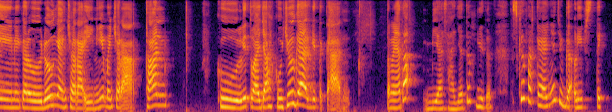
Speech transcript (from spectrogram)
ini kerudung yang cerah ini mencerahkan kulit wajahku juga gitu kan. Ternyata biasa aja tuh gitu. Terus gue pakainya juga lipstick.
